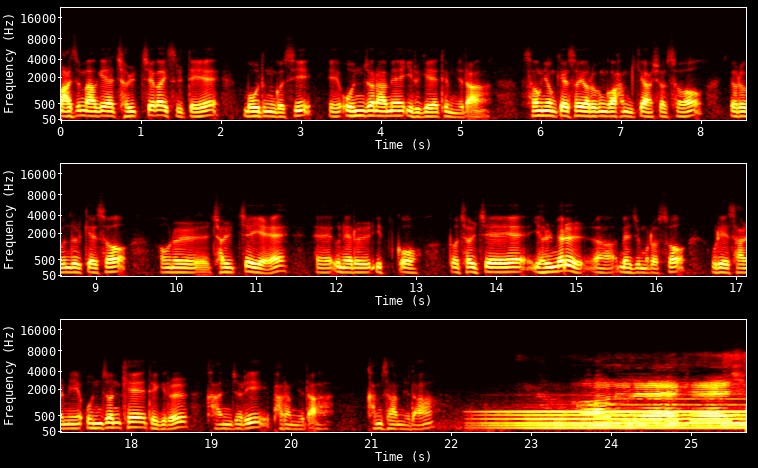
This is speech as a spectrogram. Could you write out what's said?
마지막에 절제가 있을 때에 모든 것이 예, 온전함에 이르게 됩니다. 성령께서 여러분과 함께 하셔서 여러분들께서 오늘 절제의 에, 은혜를 입고 또 절제의 열매를 어, 맺음으로써 우리의 삶이 온전케 되기를 간절히 바랍니다. 감사합니다. 하늘에 계신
